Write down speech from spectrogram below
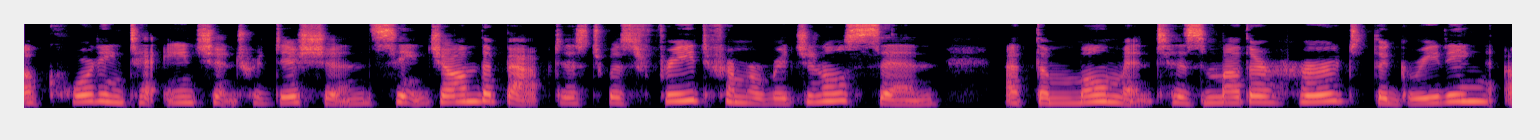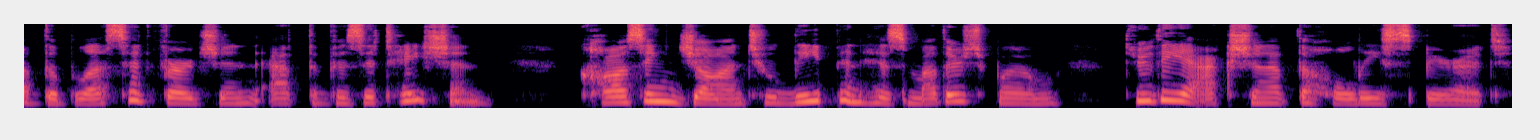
According to ancient tradition, St. John the Baptist was freed from original sin at the moment his mother heard the greeting of the Blessed Virgin at the visitation, causing John to leap in his mother's womb through the action of the Holy Spirit.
